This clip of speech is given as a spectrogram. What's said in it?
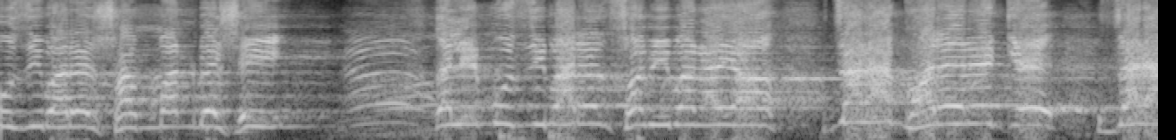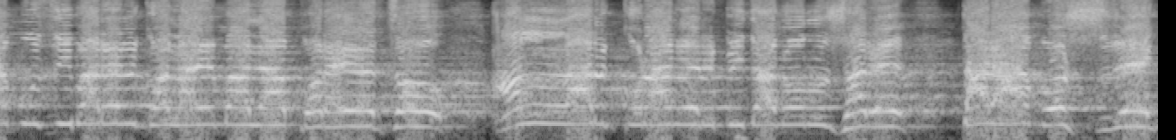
মুজিবারের সম্মান বেশি। তাহলে মুজিবারের ছবি বানায়া যারা ঘরে রেখে, যারা মুজিবারের গলায় মালা পরাইয়াছ, আল্লাহর কোরআনের বিধান অনুসারে তারা মোশরেক।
